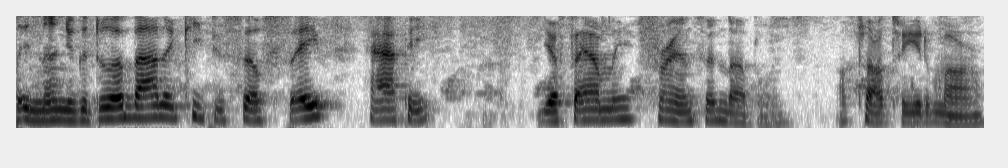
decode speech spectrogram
Ain't nothing you can do about it. Keep yourself safe, happy, your family, friends, and loved ones. I'll talk to you tomorrow.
